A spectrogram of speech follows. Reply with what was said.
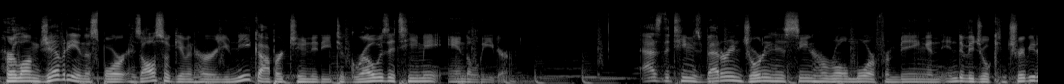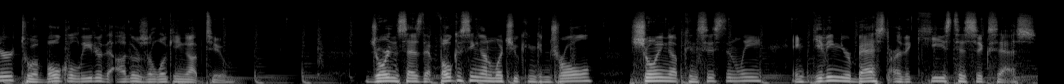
Her longevity in the sport has also given her a unique opportunity to grow as a teammate and a leader. As the team's veteran, Jordan has seen her role more from being an individual contributor to a vocal leader that others are looking up to. Jordan says that focusing on what you can control, showing up consistently, and giving your best are the keys to success.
